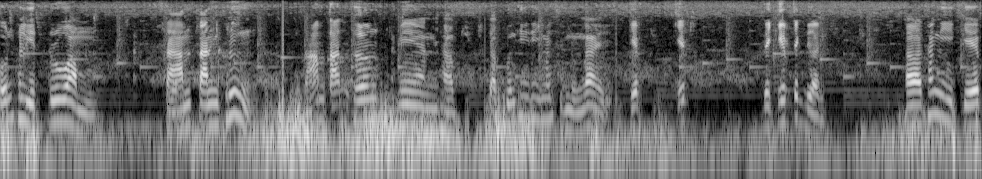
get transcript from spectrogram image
ผลผลิตรวม 3 ตันครึ่ง 3ตันครึ่งแม่นครับกับพื้นที่ที่ไม่ถึงหนึ่งไร่เก็บเก็บได้เก็บจากเดือนเอ่อทั้งนี้เก็บ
